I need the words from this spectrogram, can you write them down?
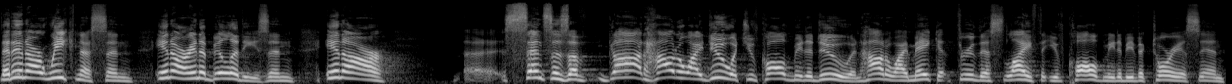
That in our weakness and in our inabilities and in our uh, senses of God, how do I do what you've called me to do? And how do I make it through this life that you've called me to be victorious in?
